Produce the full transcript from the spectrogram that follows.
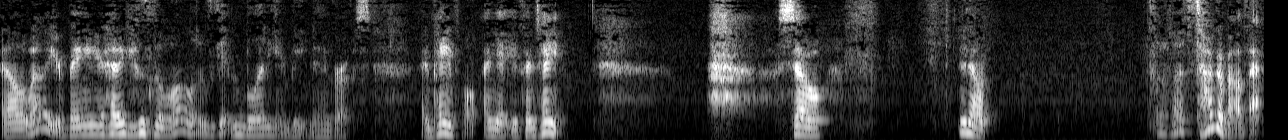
And all the while you're banging your head against the wall and it's getting bloody and beaten and gross and painful, and yet you continue. So, you know, let's talk about that.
